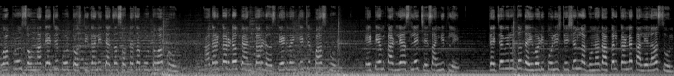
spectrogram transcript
वापरून सोमनाथ याचे फोटोज ठिकाणी त्याचा स्वतःचा फोटो वापरून Aadhaar card pan card state बँकेचे पासबुक एटीएम काढले असल्याचे सांगितले. त्याच्या विरुद्ध दहिवडी पोलीस स्टेशनला गुन्हा दाखल करण्यात आलेला असून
